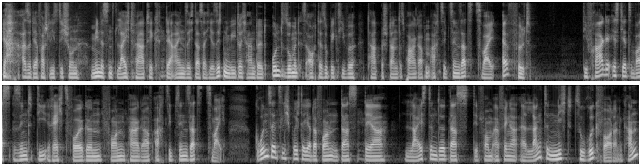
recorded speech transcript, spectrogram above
ja, also der verschließt sich schon mindestens leichtfertig der Einsicht, dass er hier sittenwidrig handelt und somit ist auch der subjektive Tatbestand des Paragraphen 817 Satz 2 erfüllt. Die Frage ist jetzt, was sind die Rechtsfolgen von Paragraph 817 Satz 2? Grundsätzlich spricht er ja davon, dass der Leistende das vom Erfänger Erlangte nicht zurückfordern kann.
